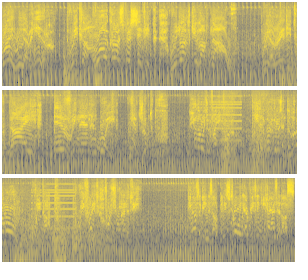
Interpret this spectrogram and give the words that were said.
Why we are here. We come all across Pacific. We not give up now. We are ready to die, every man and boy. We have job to do. Do you know what you're fighting for? Niederburgers and the? Wake up. We fight for humanity. He knows the game is up, and he's throwing everything he has at us.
